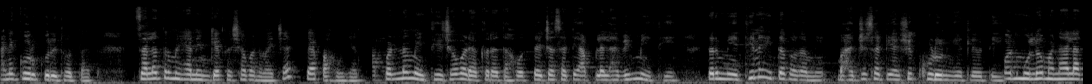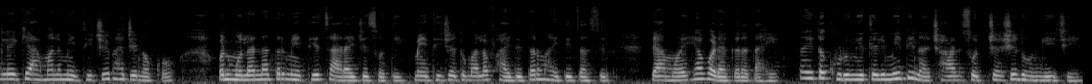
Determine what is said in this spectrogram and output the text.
आणि कुरकुरीत होतात. चला तर मग ह्या नेमक्या कशा बनवायच्या त्या पाहूयात. आपण ना मेथीच्या वड्या करत आहोत. त्याच्यासाठी आपल्याला हवी मेथी. तर मेथी नाही तर बघा मी भाजीसाठी अशी खुडून घेतली होती. पण मुलं म्हणायला लागले की आम्हाला मेथीची भाजी नको. पण मुलांना तर मेथी चारायचीच होती. मेथीचे तुम्हाला फायदे तर माहितीच असतील त्यामुळे ह्या वड्या करत आहे. तर इथं खुडून घेतलेली मेथी ना छान स्वच्छ अशी धुवून घ्यायची.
